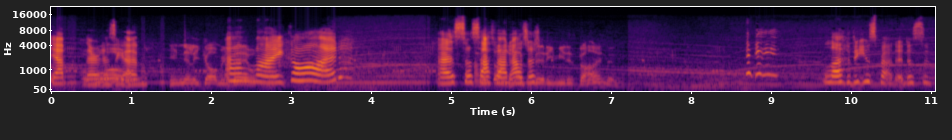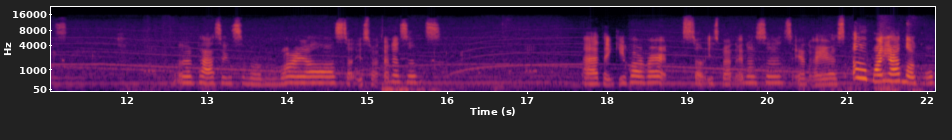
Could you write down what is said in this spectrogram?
Yep, there it is again. You nearly got me there. Oh my god! Uh, still southbound only like Elgin. 30 meters behind him. Eastbound Innocence. Uh, passing Simone Memorial, still eastbound Innocence. Uh, thank you, Corbett. Still eastbound Innocence. And Iris. Oh my god, local.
